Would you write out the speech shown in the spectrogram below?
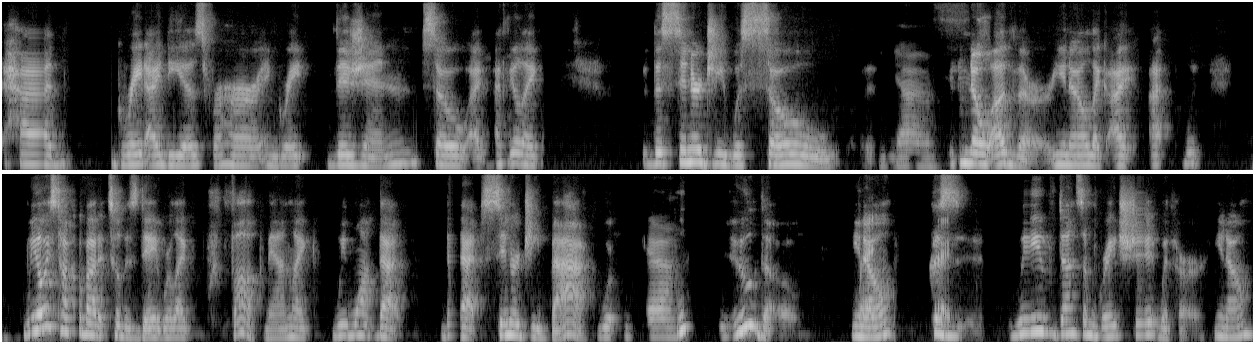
had great ideas for her and great vision so i, I feel like the synergy was so yes no other you know like i i we, we always talk about it till this day. We're like, fuck, man, like we want that that synergy back. yeah. Who, who, though? You right. know, because right. we've done some great shit with her. You know,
